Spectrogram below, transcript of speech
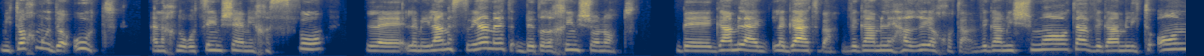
מתוך מודעות אנחנו רוצים שהם ייחשפו למילה מסוימת בדרכים שונות. גם לגעת בה, וגם להריח אותה, וגם לשמוע אותה, וגם לטעום,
